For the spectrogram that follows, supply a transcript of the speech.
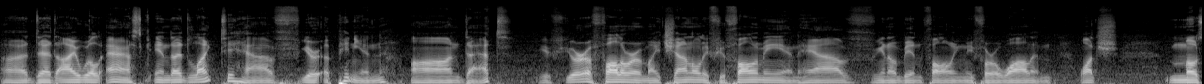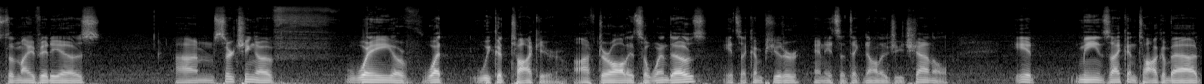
uh, that I will ask, and I'd like to have your opinion on that. If you're a follower of my channel, if you follow me and have you know been following me for a while and watch most of my videos, I'm searching of way of what we could talk here. After all, it's a Windows, it's a computer, and it's a technology channel. It means I can talk about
